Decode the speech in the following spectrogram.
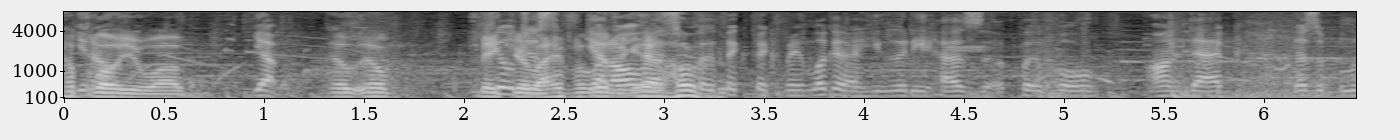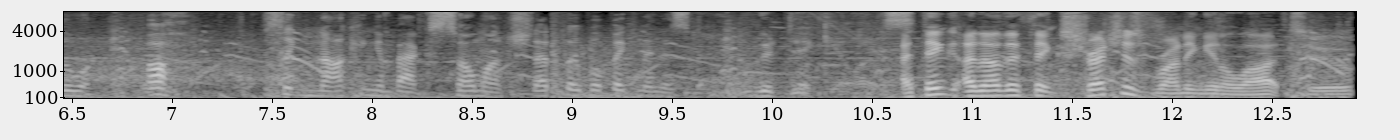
He'll you blow know, you up. Yep. He'll, he'll make he'll your just life a get all living his hell. perfect Pikmin. Look at that. He literally has a purple on deck. There's a blue one. Oh, it's like knocking him back so much. That purple Pikmin is ridiculous. I think another thing, Stretch is running in a lot too,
